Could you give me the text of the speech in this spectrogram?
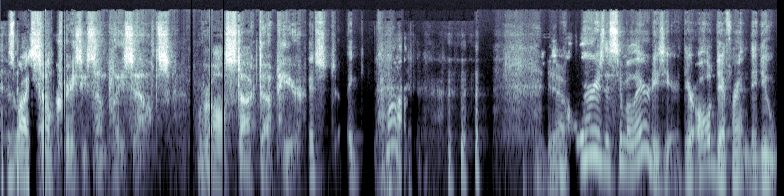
This is what I sell crazy someplace else. We're all stocked up here. It's like, come on. yeah. Where is the similarities here? They're all different. They do.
